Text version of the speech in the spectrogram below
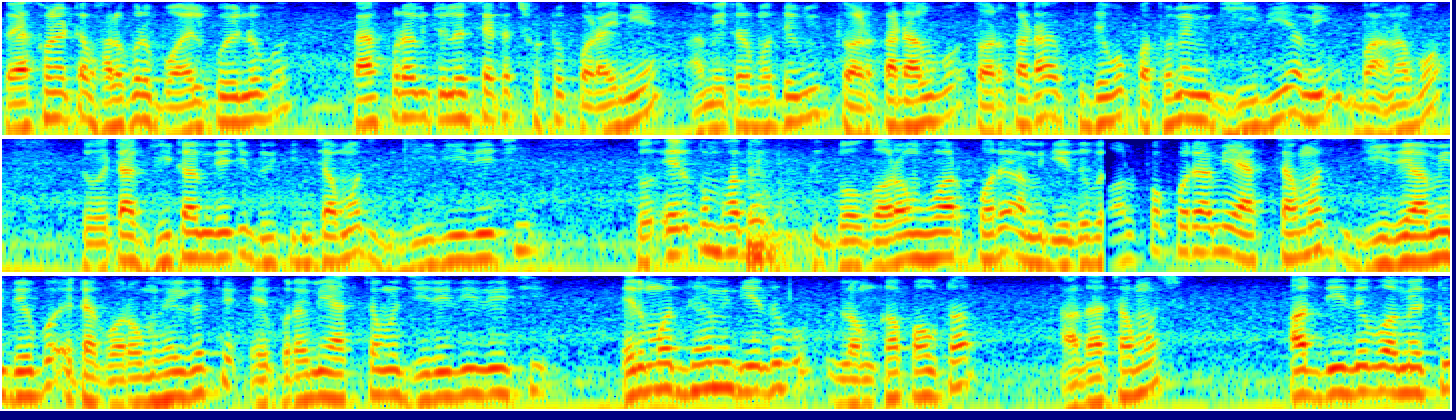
তো এখন এটা ভালো করে বয়েল করে নেব। তারপর আমি চলে এসেছি একটা ছোটো কড়াই নিয়ে। আমি এটার মধ্যে আমি তড়কা ডালবো তড়কাটা কী দেবো? প্রথমে আমি ঘি দিয়ে আমি বানাবো। তো এটা ঘিটা আমি দিয়েছি দুই তিন চামচ ঘি দিয়ে দিয়েছি। তো এরকমভাবে গরম হওয়ার পরে আমি দিয়ে দেবো অল্প করে আমি এক চামচ জিরে আমি দেবো। এটা গরম হয়ে গেছে। এরপর আমি এক চামচ জিরে দিয়ে দিয়েছি। এর মধ্যে আমি দিয়ে দেবো লঙ্কা পাউডার আধা চামচ। আর দিয়ে দেবো আমি একটু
